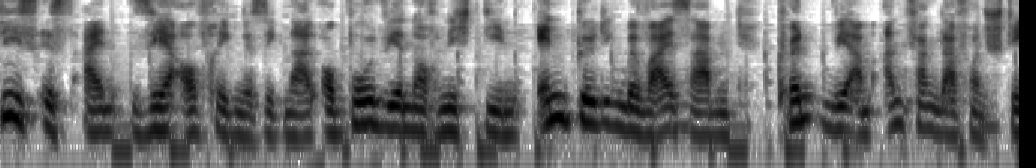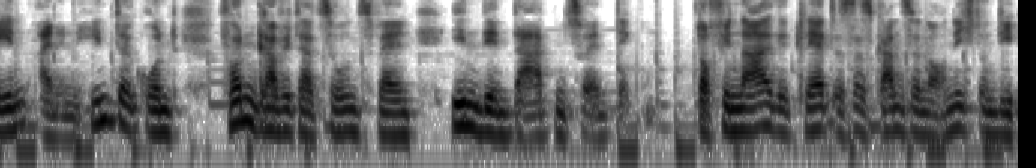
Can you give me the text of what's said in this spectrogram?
dies ist ein sehr aufregendes Signal. Obwohl wir noch nicht den endgültigen Beweis haben, könnten wir am Anfang davon stehen, einen Hintergrund von Gravitationswellen in den Daten zu entdecken. Doch final geklärt ist das Ganze noch nicht und die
